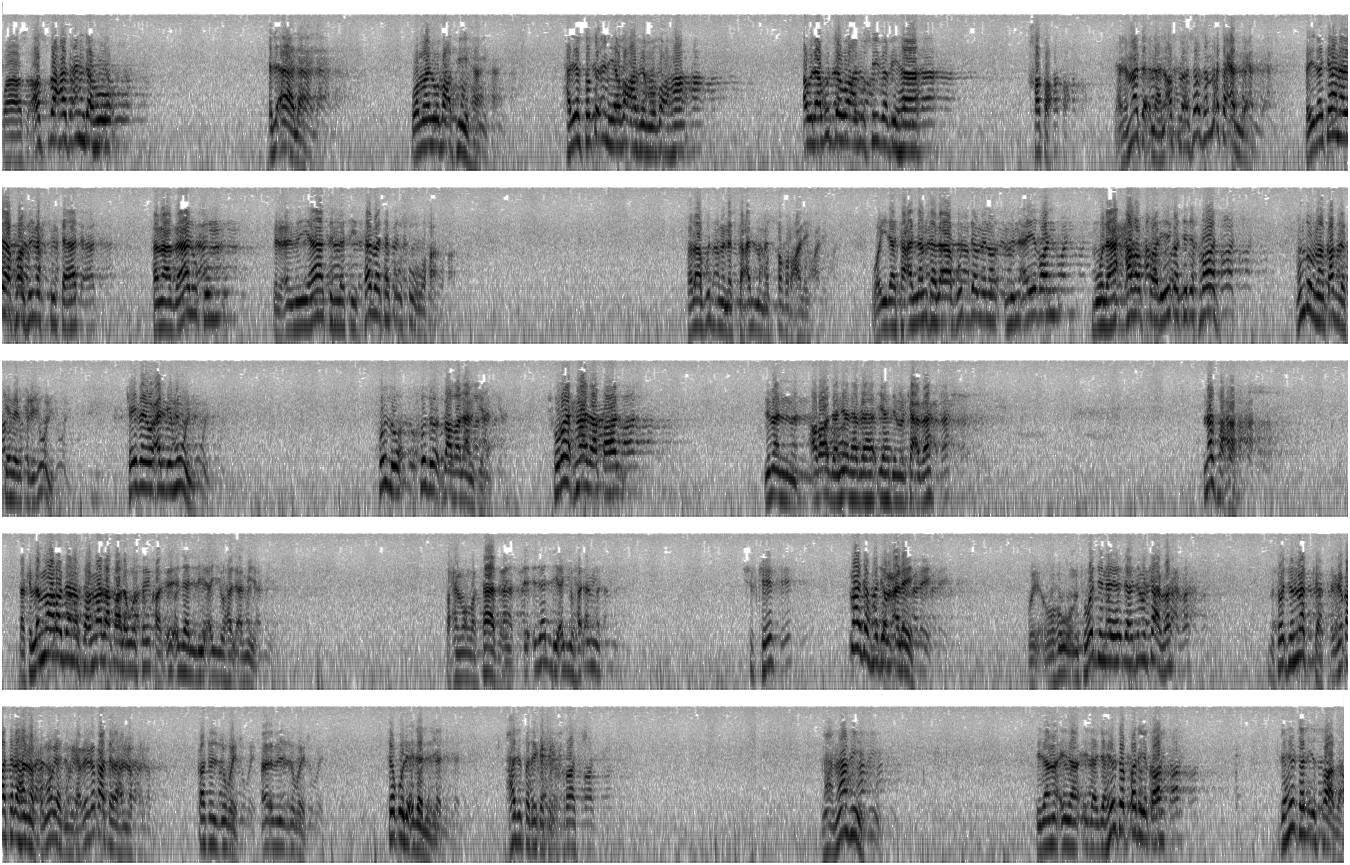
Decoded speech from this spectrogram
وأصبحت عنده الآلة وما يوضع فيها. هل يستطيع أن يضعها في موضعها؟ أو لا بد وأن يصيب بها خطأ. يعني ما. لأن أصل أساسا ما تعلم. فإذا كان يا أخوان في المحسوسات فما بالكم بالعلميات التي ثبتت أصولها؟ فلا بد من التعلم والصبر عليه. وإذا تعلمت لا بد من, من أيضا ملاحظة طريقة الإخراج. انظر من قبلك كيف يخرجون. كيف يعلمون. خذوا خذوا بعض الأمثلة. شريح ماذا قال لمن أراد أن يذهب يهدم الكعبة؟ نصحه. لكن لما أراد أن ينصح ماذا قال أول شيء؟ قال ائذن لي أيها الأمير. رحمه الله تابعي. ائذن لي أيها الأمير. شوف كيف؟ ما دفجم عليه. وهو متوجه إلى يهدم الكعبة متوجه لمكة يقاتل أهل مكة. مو يهدم الكعبة يقاتل أهل مكة. قاتل الزبير ابن الزبير. تقول إذن لي. هذه طريقة الإخراج. ما ما في. إذا ما إذا إذا جهلت الطريقة جهلت الإصابة.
